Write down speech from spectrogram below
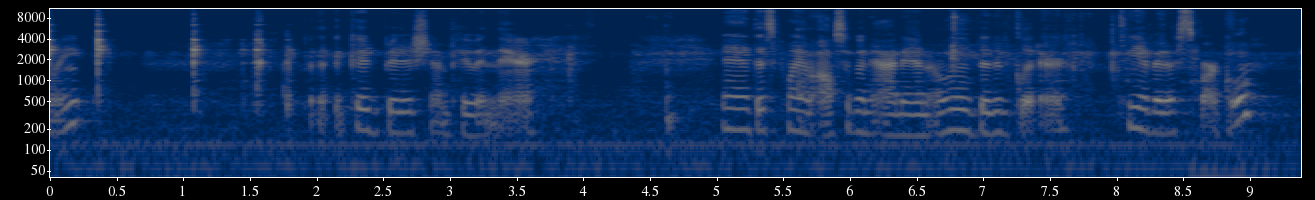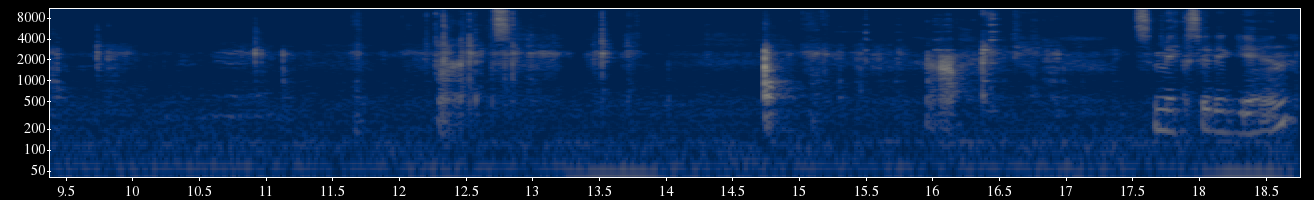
point. Put a good bit of shampoo in there. And at this point, I'm also gonna add in a little bit of glitter to give it a sparkle. All right. Now, let's mix it again.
